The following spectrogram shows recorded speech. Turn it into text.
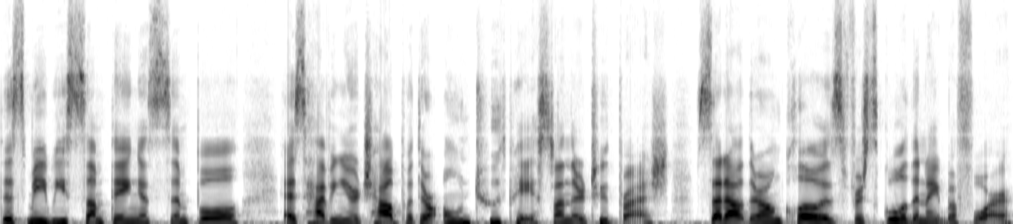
This may be something as simple as having your child put their own toothpaste on their toothbrush, set out their own clothes for school the night before,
